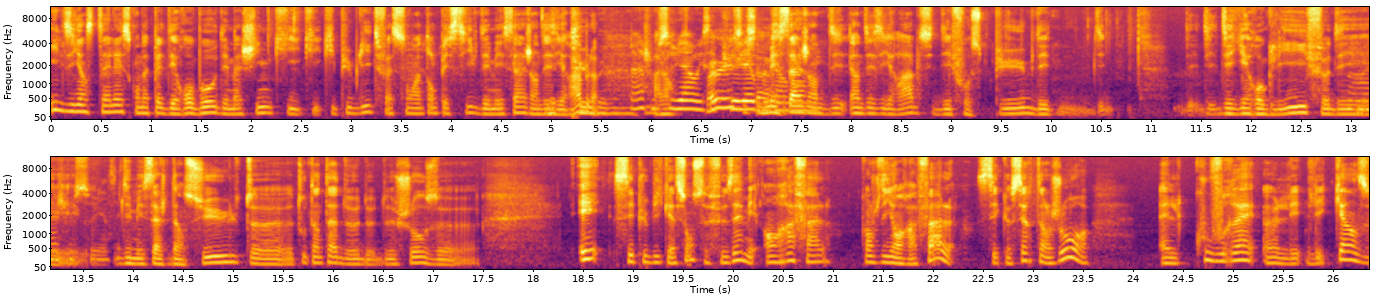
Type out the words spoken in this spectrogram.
ils y installaient ce qu'on appelle des robots, des machines qui, qui, qui publient de façon intempestive des messages indésirables. pubs, Ah, je me Alors- souviens, oui, ça Oui, oui, ça. Messages indé- indésirables, c'est des fausses pubs, des, des, des- des- des hiéroglyphes, des, Ouais, je me souviens, c'est des messages d'insultes, euh, tout un tas de, de- de choses. euh. Et ces publications se faisaient, mais en rafale. Quand je dis en rafale, c'est que certains jours, elles couvraient euh, les, les 15,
